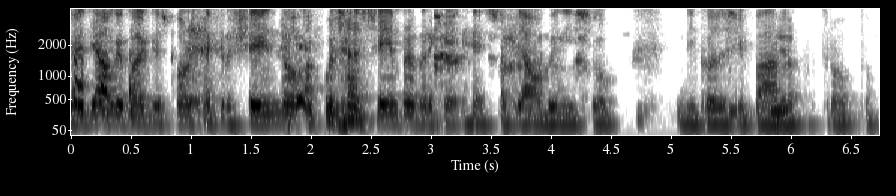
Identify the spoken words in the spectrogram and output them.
vediamo che qualche sport sta crescendo, appoggiamo sempre perché sappiamo benissimo di cosa si parla purtroppo.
